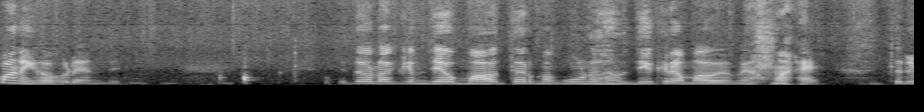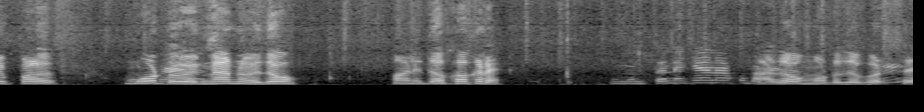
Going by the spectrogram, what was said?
પાણી અંદર એ તો ઓલા કેમ જેવ માવતરમાં ગુણ દીકરામાં આવે મેં માય ત્રિપળ મોટું એક નાનું જો પાણી તો ખકડે આ જો મોટું જબર છે.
